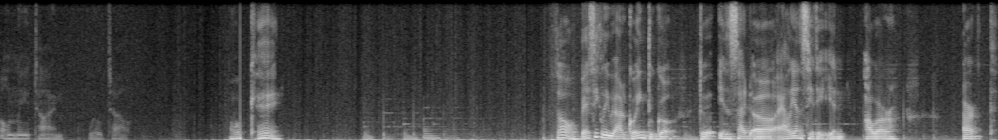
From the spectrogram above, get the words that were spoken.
only time will tell. Okay. So basically, we are going to go to inside a alien city in our Earth.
